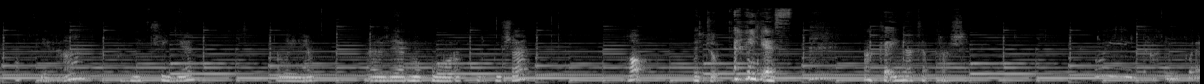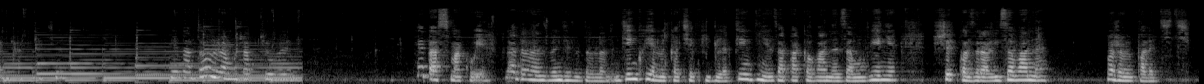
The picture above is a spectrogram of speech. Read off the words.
Otwieram. Pewnie przyjdzie. Ale nie. Zależy jak mu humor pisze. O, wyczuł. Jest. Okej, no to proszę. Ojej, trochę mi po rękach. Nie nadążam, żabciuły. Chyba smakuje. Radowans będzie zadowolony. Dziękujemy kocie Figle. Pięknie zapakowane zamówienie, szybko zrealizowane. Możemy polecić.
